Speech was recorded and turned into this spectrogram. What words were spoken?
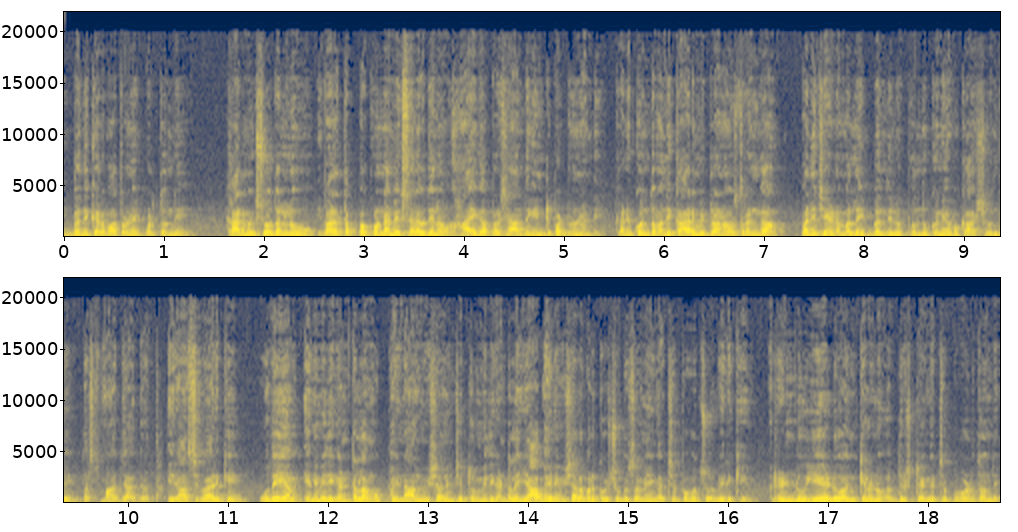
ఇబ్బందికర వాతావరణం ఏర్పడుతుంది. కార్మిక సోదరులు ఇవాళ తప్పకుండా మీకు సెలవు దినం హాయిగా ప్రశాంతంగా ఇంటి పట్టు ఉండండి. కానీ కొంతమంది కార్మికులు అనవసరంగా పని చేయడం వల్ల ఇబ్బందులు పొందుకునే అవకాశం ఉంది. తస్మా జాగ్రత్త. ఈ రాశి వారికి ఉదయం ఎనిమిది గంటల ముప్పై నాలుగు నిమిషాల నుంచి తొమ్మిది గంటల యాభై నిమిషాల వరకు శుభ సమయంగా చెప్పవచ్చు. వీరికి రెండు ఏడు అంకెలను అదృష్టంగా చెప్పబడుతోంది.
